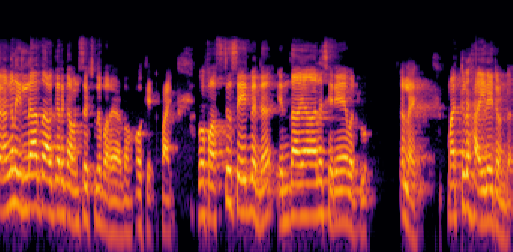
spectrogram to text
അങ്ങനെ ഇല്ലാത്ത ആൾക്കാർ കമന്റ് സെക്ഷനിൽ പറയാട്ടോ ഓക്കെ ഫൈൻ അപ്പൊ ഫസ്റ്റ് സ്റ്റേറ്റ്മെന്റ് എന്തായാലും ശരിയായേ പറ്റുള്ളൂ അല്ലേ? മറ്റൊരു ഹൈലൈറ്റ് ഉണ്ട്.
